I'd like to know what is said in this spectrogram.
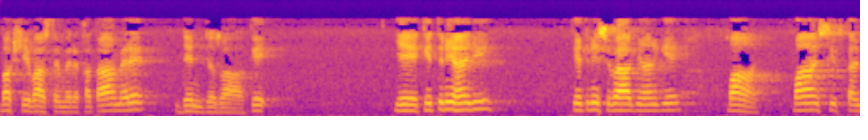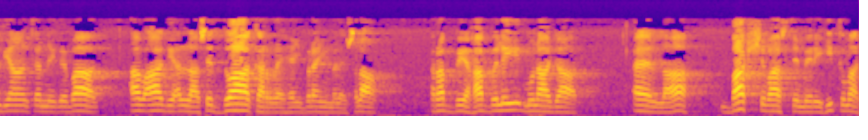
بخشے واسطے میرے خطا میرے۔ دن جزا کے۔ یہ کتنی ہیں جی؟ کتنی سفات بیان کیے؟ پانچ۔ پانچ سفتیں بیان کرنے کے بعد اب آگے اللہ سے دعا کر رہے ہیں ابراہیم علیہ السلام۔ رب حبلی مناجات۔ اے اللہ، بخش واسطے میری حکمت۔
